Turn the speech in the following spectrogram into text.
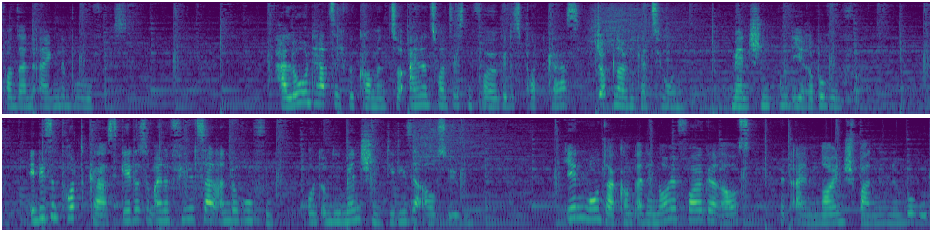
von seinem eigenen Beruf ist. Hallo und herzlich willkommen zur 21. Folge des Podcasts Jobnavigation Menschen und ihre Berufe. In diesem Podcast geht es um eine Vielzahl an Berufen und um die Menschen, die diese ausüben. Jeden Montag kommt eine neue Folge raus mit einem neuen spannenden Beruf.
